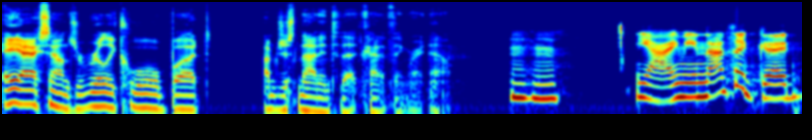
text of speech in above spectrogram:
AI sounds really cool, but I'm just not into that kind of thing right now. hmm Yeah, I mean that's a good.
